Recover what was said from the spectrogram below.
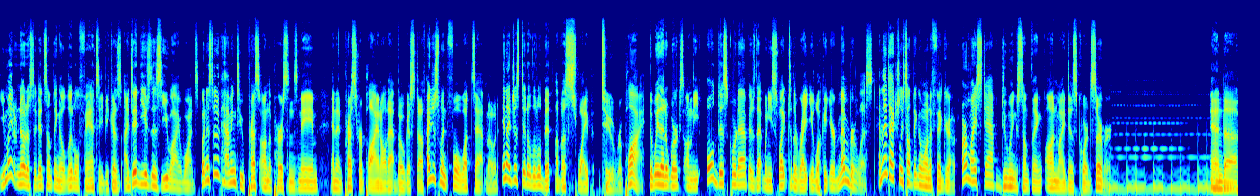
you might have noticed I did something a little fancy because I did use this UI once, but instead of having to press on the person's name and then press reply and all that bogus stuff, I just went full WhatsApp mode and I just did a little bit of a swipe to reply. The way that it works on the old Discord app is that when you swipe to the right, you look at your member list. And that's actually something I want to figure out. Are my staff doing something on my Discord server? And, uh,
